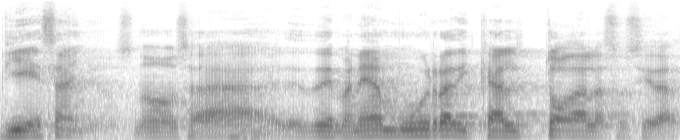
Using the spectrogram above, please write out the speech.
10 años, ¿no? O sea, de manera muy radical toda la sociedad.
